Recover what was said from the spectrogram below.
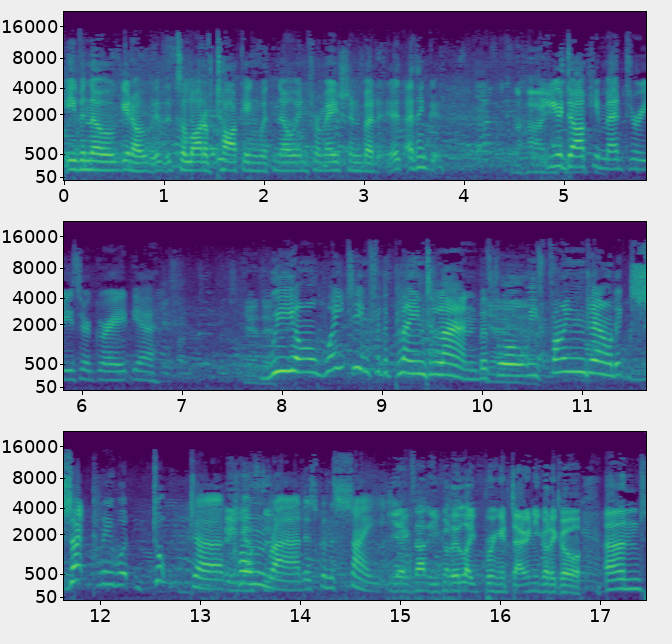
even though you know it's a lot of talking with no information. But it, I think your documentaries are great. Yeah. We are waiting for the plane to land before we find out exactly what Dr. Conrad is going to say. Yeah, exactly. You've got to like bring it down. You've got to go and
